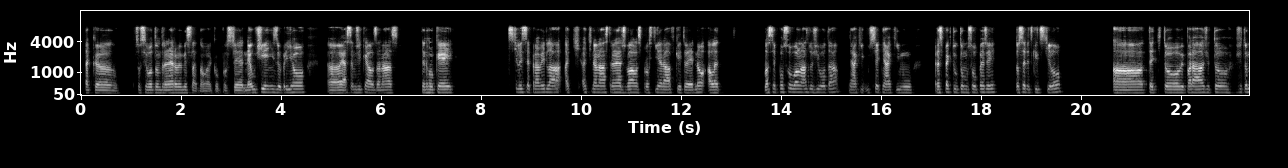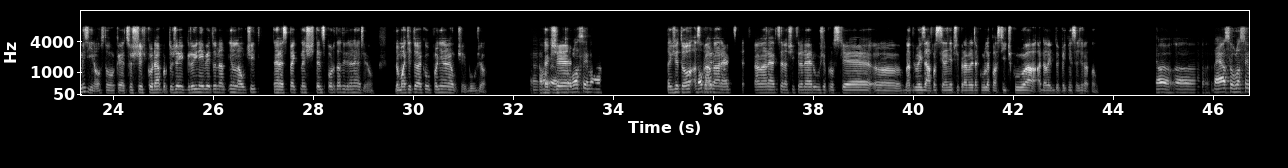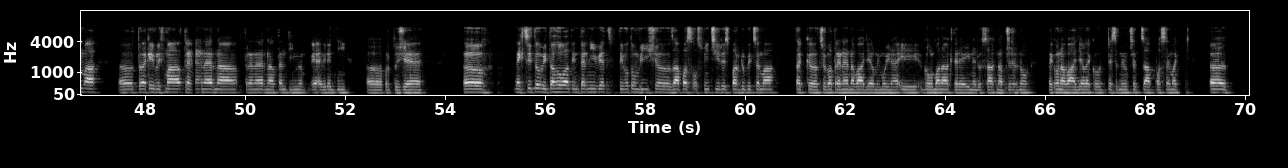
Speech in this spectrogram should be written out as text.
Tak uh, co si o tom trenérovi myslet, no, jako prostě neučí je nic dobrýho. Uh, já jsem říkal za nás, ten hokej, ctili se pravidla, ať, ať na nás trenér řval z prostý nadávky, to je jedno, ale vlastně posouval nás do života, nějaký ústěk, nějakýmu respektu k tomu soupeři to se vždycky ctilo. A teď to vypadá, že to, že to mizí no, z toho hokeje, což je škoda, protože kdo jiný by to na, měl naučit, ten respekt, než ten sport a ty trenéři. No. Doma ti to jako úplně nenaučí, bohužel. No, takže, to má... takže to a no, správná, reakce, správná reakce našich trenérů, že prostě uh, na druhý zápas si na ně připravili takovouhle pastičku a, a dali jim to pěkně sežrat. No. Jo, uh, ne, já souhlasím a Eh, to, jaký vliv má trenér na, trenér na ten tým, je evidentní, eh, protože eh, nechci to vytahovat, interní věc, ty o tom víš, zápas osmý třídy s Pardubicema, tak třeba trenér naváděl mimo jiné i Golmana, který nedosáhl na břevno, tak ho naváděl jako 10 minut před zápasem, ať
